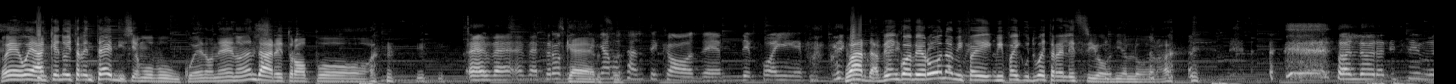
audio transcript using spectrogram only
Uè, uè, anche noi trentenni siamo ovunque, non, è- non andare troppo... Eh beh, eh beh, però vi Scherzo. insegniamo tante cose. Puoi- puoi Guarda, vengo a Verona, mi fai, mi fai due o tre lezioni allora. allora, dicevo,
